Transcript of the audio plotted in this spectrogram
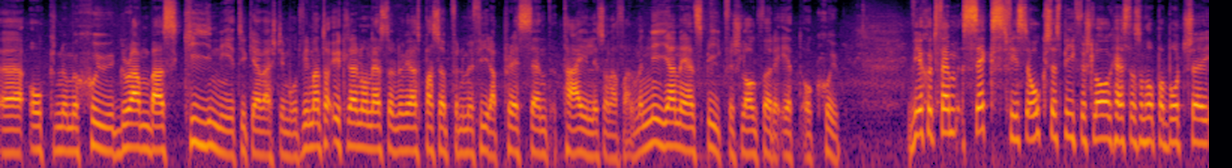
eh, och nummer sju, Grumbas Kini, tycker jag är värst emot. Vill man ta ytterligare någon häst så vill jag passa upp för nummer fyra, Present Tile i sådana fall. Men nian är ett spikförslag före 1 och 7. V75 6 finns det också ett spikförslag. Hästen som hoppar bort sig,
